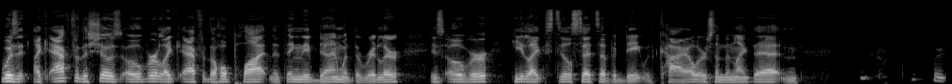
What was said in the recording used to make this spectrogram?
Was it like after the show's over, like after the whole plot and the thing they've done with the Riddler is over, he like still sets up a date with Kyle or something like that, and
